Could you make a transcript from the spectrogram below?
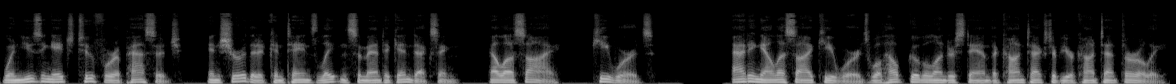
When using H2 for a passage, ensure that it contains latent semantic indexing, LSI, keywords. Adding LSI keywords will help Google understand the context of your content thoroughly.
